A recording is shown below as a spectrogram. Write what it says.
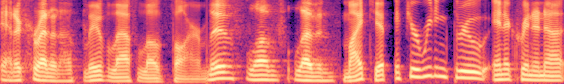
Anna Karenina. Live, laugh, love, farm. Live, love, Levin. My tip if you're reading through Anna Karenina,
